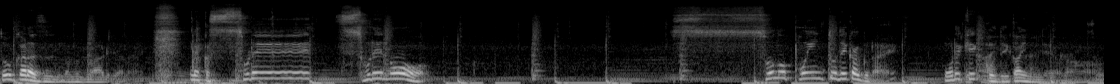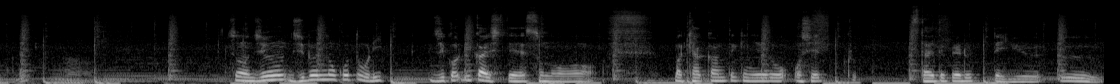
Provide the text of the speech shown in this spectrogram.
遠からずの部分あるじゃない？なんかそれそれのそのポイントでかくない？俺結構でかいんだよな。そうだね、その自分自分のことを理自己理解してその、まあ、客観的にいろいろ教えく伝えてくれるっていううん。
